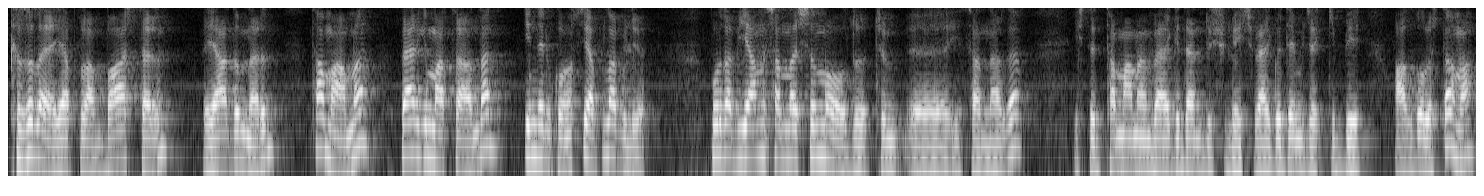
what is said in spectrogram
Kızılay'a yapılan bağışların ve yardımların tamamı vergi matrağından indirim konusu yapılabiliyor. Burada bir yanlış anlaşılma oldu tüm e, insanlarda işte tamamen vergiden düşülüyor, hiç vergi ödemeyecek gibi bir algı oluştu ama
